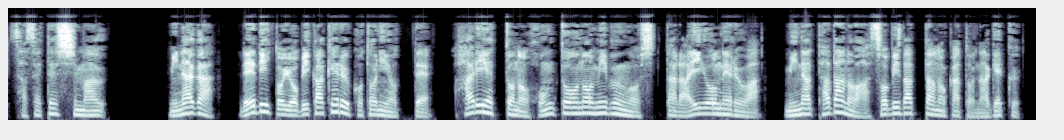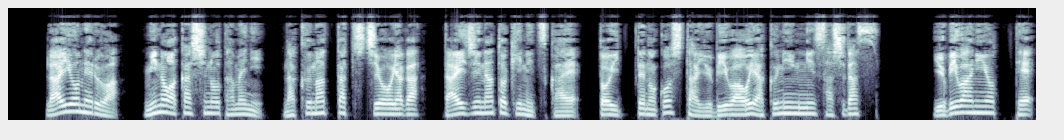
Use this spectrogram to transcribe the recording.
させてしまう。皆が、レディと呼びかけることによって、ハリエットの本当の身分を知ったライオネルは、皆ただの遊びだったのかと嘆く。ライオネルは、身の証のために、亡くなった父親が、大事な時に使え、と言って残した指輪を役人に差し出す。指輪によって、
